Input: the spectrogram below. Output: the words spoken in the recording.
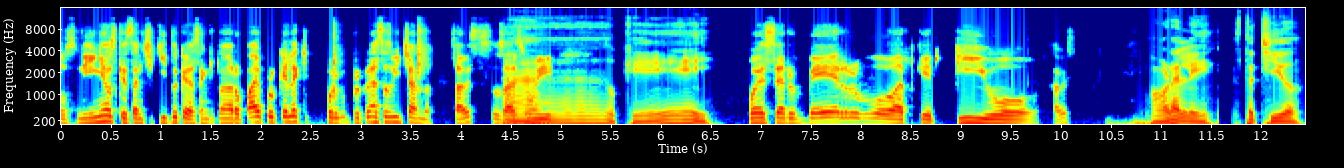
los niños que están chiquitos que le están quitando la ropa, ay, ¿por qué, por, por qué la estás bichando? ¿Sabes? O sea, es muy. Ah, ok. Puede ser verbo, adjetivo, ¿sabes? Órale, está chido.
